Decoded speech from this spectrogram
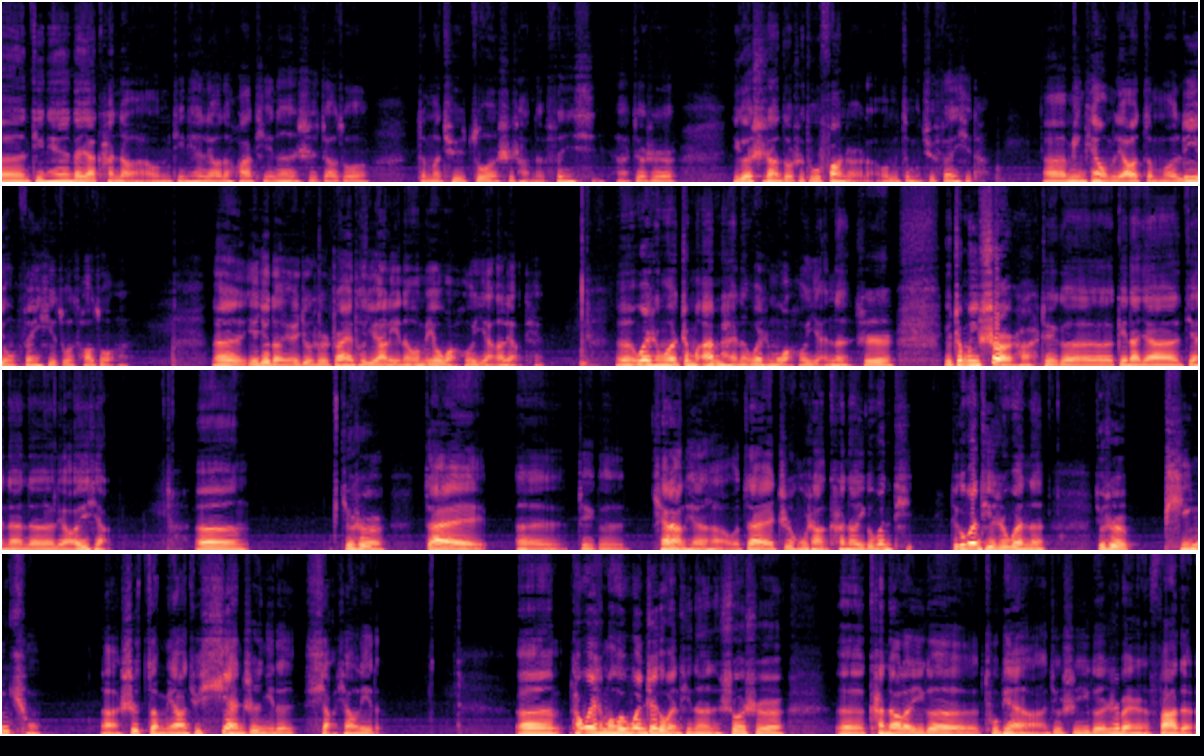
嗯，今天大家看到啊，我们今天聊的话题呢是叫做怎么去做市场的分析啊，就是一个市场走势图放这儿了，我们怎么去分析它？呃，明天我们聊怎么利用分析做操作啊。那也就等于就是专业投机原理呢，我们又往后延了两天。呃，为什么这么安排呢？为什么往后延呢？是有这么一事儿哈，这个跟大家简单的聊一下。嗯，就是在。呃，这个前两天哈，我在知乎上看到一个问题，这个问题是问呢，就是贫穷啊是怎么样去限制你的想象力的？嗯，他为什么会问这个问题呢？说是呃看到了一个图片啊，就是一个日本人发的，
